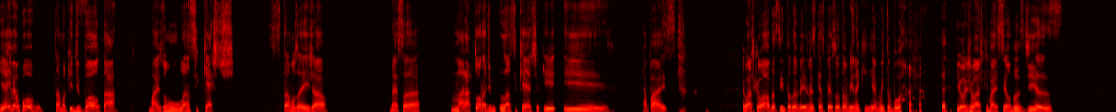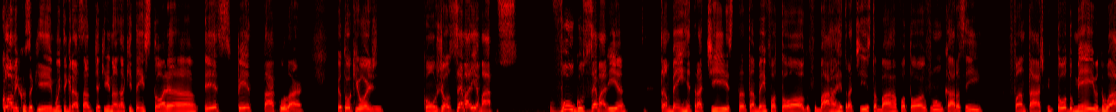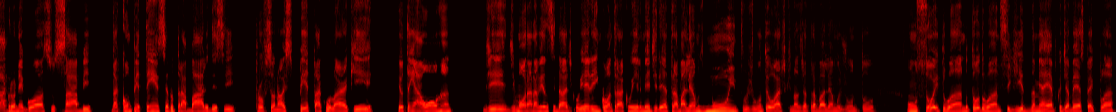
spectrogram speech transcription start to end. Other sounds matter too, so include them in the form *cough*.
E aí, meu povo? Estamos aqui de volta. Mais um Lance Cast. Estamos aí já nessa maratona de Lance Cast aqui e rapaz, *laughs* eu acho que eu abro assim toda vez, mas que as pessoas estão vindo aqui é muito boa. *laughs* e hoje eu acho que vai ser um dos dias cômicos aqui, muito engraçado, porque aqui, aqui tem história espetacular. Eu tô aqui hoje com o José Maria Matos, vulgo Zé Maria, também retratista, também fotógrafo, barra retratista, barra fotógrafo, um cara assim fantástico em todo o meio do agronegócio, sabe da competência do trabalho desse profissional espetacular que eu tenho a honra de, de morar na mesma cidade com ele, encontrar com ele meio direto. Trabalhamos muito junto. Eu acho que nós já trabalhamos junto uns oito anos, todo ano seguido, na minha época de ABS Pack Plan.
